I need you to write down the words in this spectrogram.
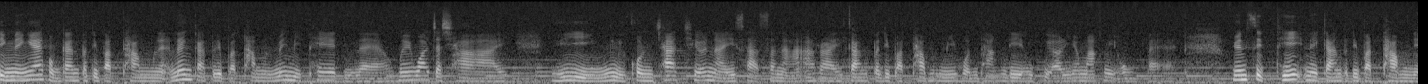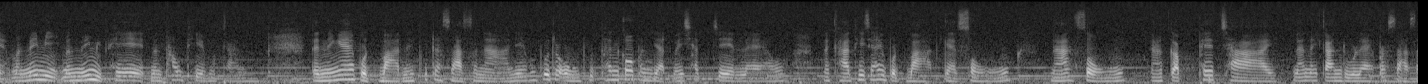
ริง ๆ ในแง่ของการปฏิบัติธรรมเนี่ยเรื่องการปฏิบัติธรรมมันไม่มีเพศอยู่แล้ว ไม่ว่าจะชายหรือหญิงหรือคนชาติเชื้อไหนศาสนาอะไร การปฏิบัติธรรมมันมีหนทางเดียว คืออริยมรรคมีองค์แปดเพราะฉะนั้นสิทธิในการปฏิบัติธรรมเนี่ยมันไม่มีมันไม่มีเพศมันเท่าเทียมกัน แต่ในแง่บทบาทในพุทธศาสนาเนี่ยพระพุทธองค์ท่านก็บัญญัติไว้ชัดเจนแล้วนะคะที่จะให้บทบาทแก่สงฆ์ นะสงนะกับเพศชายนะในการดูแลพระศาส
